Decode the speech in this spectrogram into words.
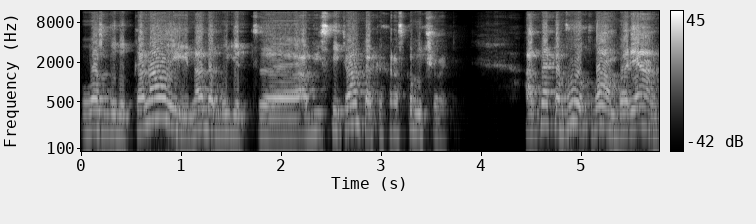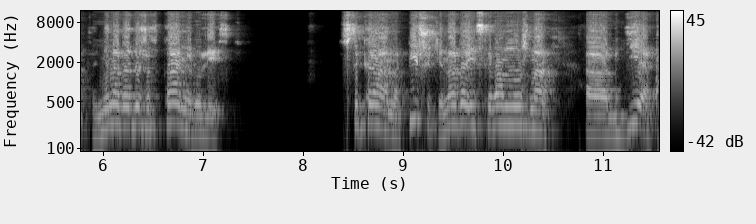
у вас будут каналы, и надо будет э, объяснить вам, как их раскручивать. Однако вот вам вариант, не надо даже в камеру лезть. С экрана пишите, надо, если вам нужно, э, где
